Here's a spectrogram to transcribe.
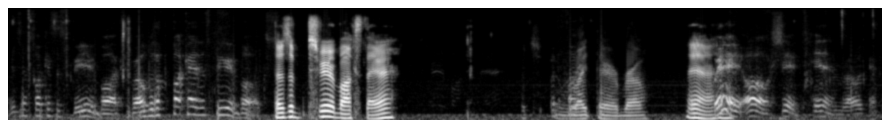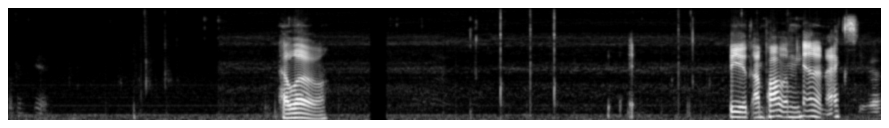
Where the fuck is the spirit box, bro? Who the fuck has a spirit box? There's a spirit box there. It's the right there, bro. Yeah. Where? Oh shit, it's hidden, bro. I can't fucking see it. Hello. See, I'm pop. I'm getting an X here.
